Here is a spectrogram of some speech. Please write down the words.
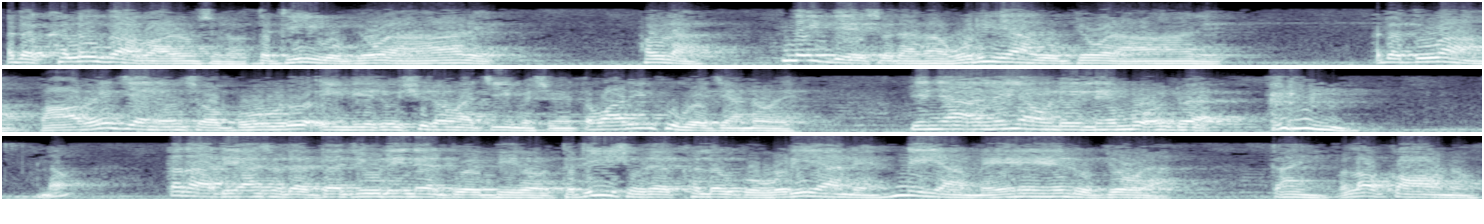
အဲ့တော့ခလုတ်ကဘာလို့ဆိုတော့တတိကိုပြောတာတဲ့ဟုတ်လားနှိမ့်တယ်ဆိုတာကဝရိယကိုပြောတာတဲ့အဲ့တော့ तू ကဘာပဲကြံလို့ဆိုတော့ဘိုလ်တို့အိမ်လေးတို့ရှုတော့မှကြည့်မယ်ဆိုရင်တမာတိတစ်ခုပဲကြံတော့တယ်ပညာအလင်းရောင်လေးလင်းဖို့အတွက် နော်တတ္တတရားဆိုတဲ့ဓာတ်ကြိုးလေးနဲ့တွေ့ပြီးတော့တတိဆိုတဲ့ခလုတ်ကိုဝရိယနဲ့နှိမ့်ရမယ်လို့ပြောတာ။ကိုင်းဘလောက်ကောင်းအောင်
